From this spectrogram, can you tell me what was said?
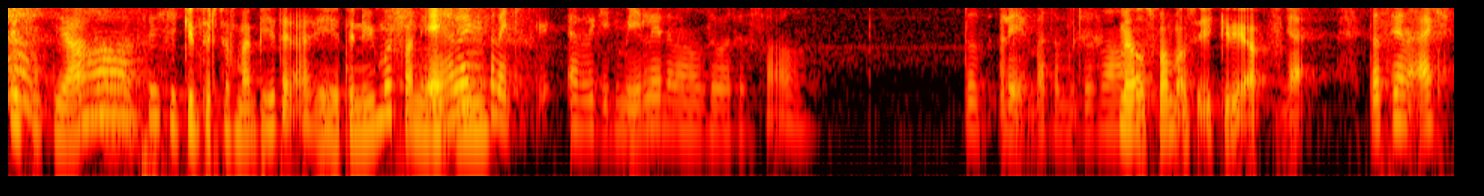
denk ik, ja, Ah. zeg, je kunt er toch maar beter allee, de humor van Eigenlijk inzien. vind ik, heb ik medelijden met onze ouders wel. Dat, allee, met de moeders dan. Met ons mama zeker, ja. Ja. Dat zijn echt...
